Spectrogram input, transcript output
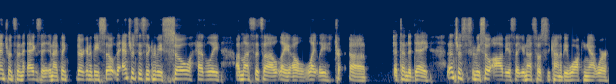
entrance and exit, and I think they're going to be so the entrances are going to be so heavily unless it's a like a lightly tra- uh, attended day. The entrance is going to be so obvious that you're not supposed to kind of be walking out where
